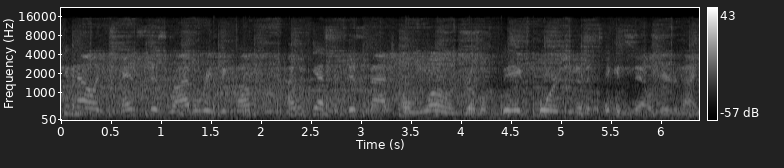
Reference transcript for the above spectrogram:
Given how intense this rivalry's become, I would guess that this match alone drove a big portion of the ticket sales here tonight.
